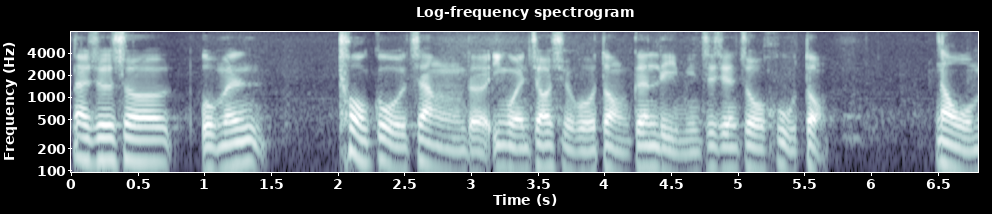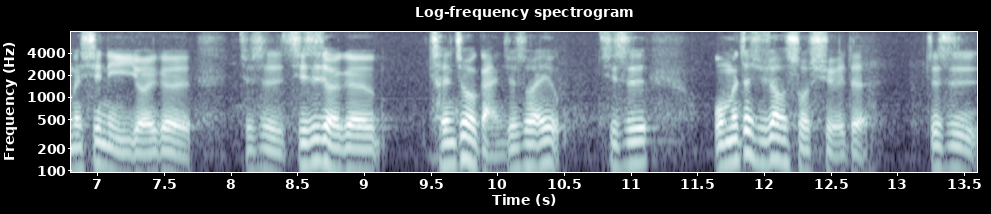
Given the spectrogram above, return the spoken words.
那就是说我们透过这样的英文教学活动跟李明之间做互动，那我们心里有一个就是其实有一个成就感，就是说哎，其实我们在学校所学的，就是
